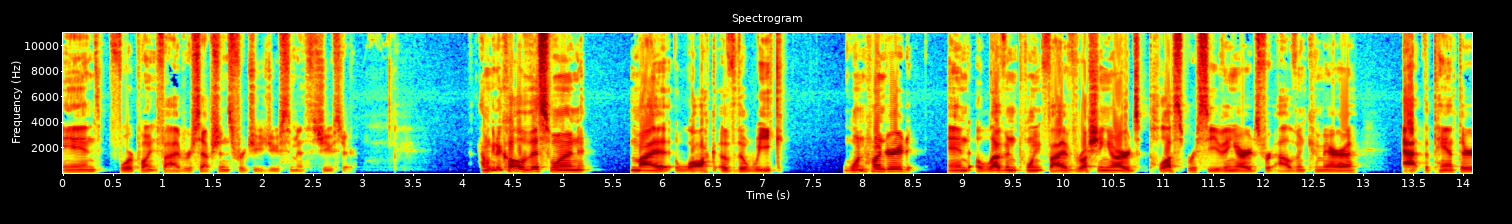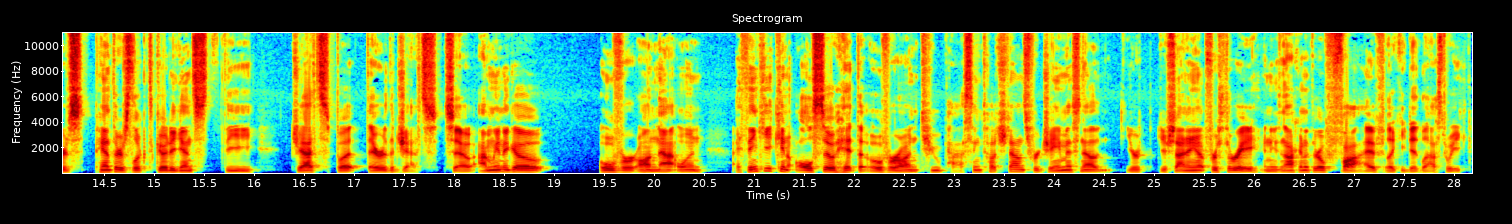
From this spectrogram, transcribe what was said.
and 4.5 receptions for Juju Smith Schuster. I'm going to call this one my lock of the week 111.5 rushing yards plus receiving yards for Alvin Kamara at the Panthers. Panthers looked good against the Jets, but they're the Jets. So I'm going to go over on that one. I think you can also hit the over on two passing touchdowns for Jameis. Now you're you're signing up for three, and he's not going to throw five like he did last week,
